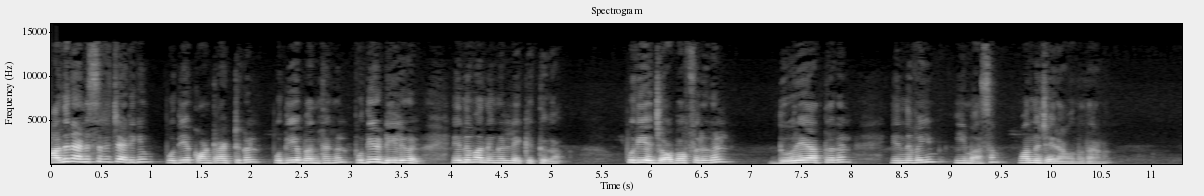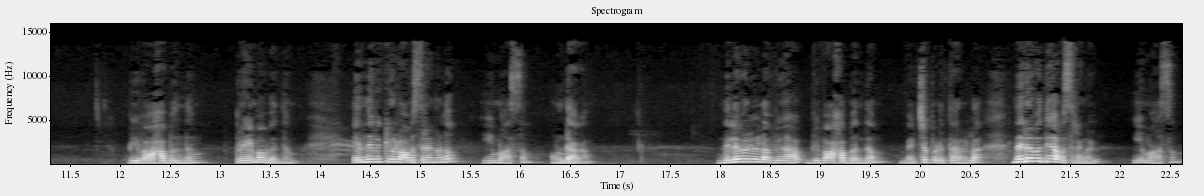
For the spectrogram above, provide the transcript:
അതിനനുസരിച്ചായിരിക്കും പുതിയ കോൺട്രാക്റ്റുകൾ പുതിയ ബന്ധങ്ങൾ പുതിയ ഡീലുകൾ എന്നിവ നിങ്ങളിലേക്ക് എത്തുക. പുതിയ ജോബ് ഓഫറുകൾ ദൂരയാത്രകൾ എന്നിവയും ഈ മാസം വന്നു ചേരാവുന്നതാണ്. വിവാഹബന്ധം പ്രേമബന്ധം എന്നിവയ്ക്കുള്ള അവസരങ്ങളും ഈ മാസം ഉണ്ടാകാം. നിലവിലുള്ള വിവാഹ വിവാഹബന്ധം മെച്ചപ്പെടുത്താനുള്ള നിരവധി അവസരങ്ങൾ ഈ മാസം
